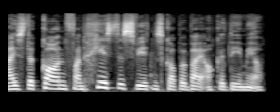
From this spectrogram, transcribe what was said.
hy is dekaan van geesteswetenskappe by Akademia.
